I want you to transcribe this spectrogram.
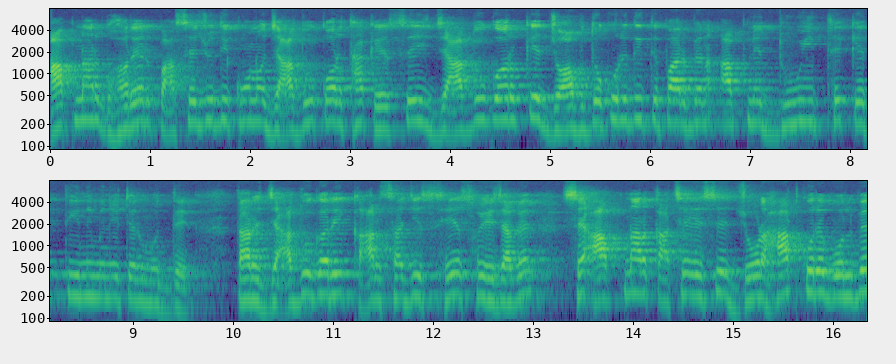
আপনার ঘরের পাশে যদি কোনো জাদুকর থাকে, সেই জাদুকরকে জব্দ করে দিতে পারবেন আপনি দুই থেকে তিন মিনিটের মধ্যে। তার জাদুগারি কারসাজি শেষ হয়ে যাবে। সে আপনার কাছে এসে জোড়হাত করে বলবে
